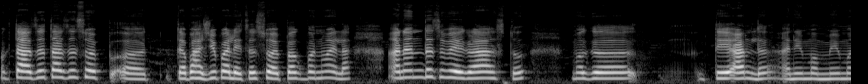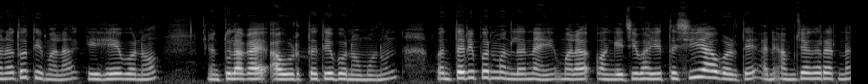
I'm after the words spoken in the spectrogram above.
मग ताजं ताजं स्वयंप त्या भाजीपाल्याचा स्वयंपाक बनवायला आनंदच वेगळा असतो. मग ते आणलं आणि मम्मी म्हणत होती मला की हे बनव तुला काय आवडतं ते बनव म्हणून. पण तरी पण म्हणलं नाही मला वांग्याची भाजी तशीही आवडते आणि आमच्या घरात ना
